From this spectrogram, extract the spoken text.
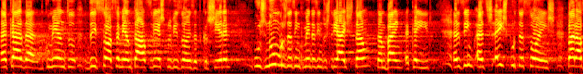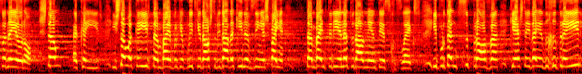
A cada documento de orçamental se vê as previsões a decrescerem. Os números das encomendas industriais estão também a cair. As, as exportações para a zona euro estão a cair e estão a cair também porque a política da austeridade aqui na vizinha Espanha também teria naturalmente esse reflexo e, portanto, se prova que esta ideia de retrair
